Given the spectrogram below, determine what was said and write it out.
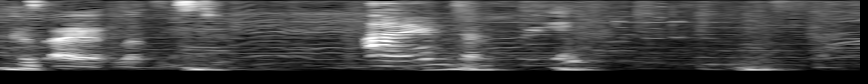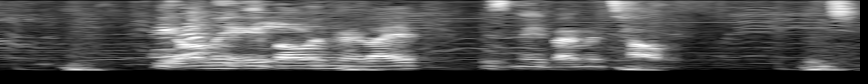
because I love these two. I'm Jeffrey. The only eight ball in her life is made by Mattel. And she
